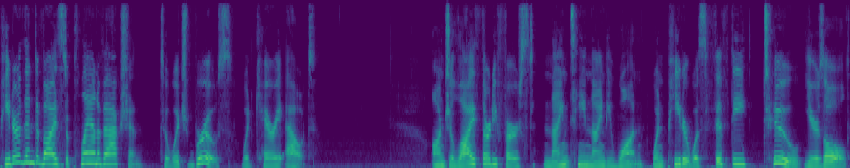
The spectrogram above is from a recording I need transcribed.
Peter then devised a plan of action to which Bruce would carry out. On July 31st, 1991, when Peter was 52 years old,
